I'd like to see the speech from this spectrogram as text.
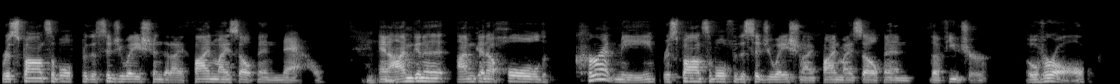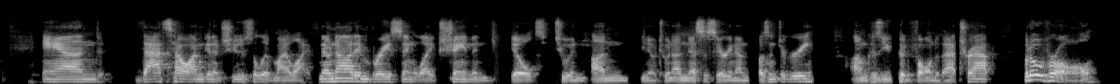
responsible for the situation that I find myself in now. Mm-hmm. And I'm going to, I'm going to hold current me responsible for the situation I find myself in the future overall. And that's how I'm going to choose to live my life. Now, not embracing like shame and guilt to an un, you know, to an unnecessary and unpleasant degree, because um, you could fall into that trap. But overall,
